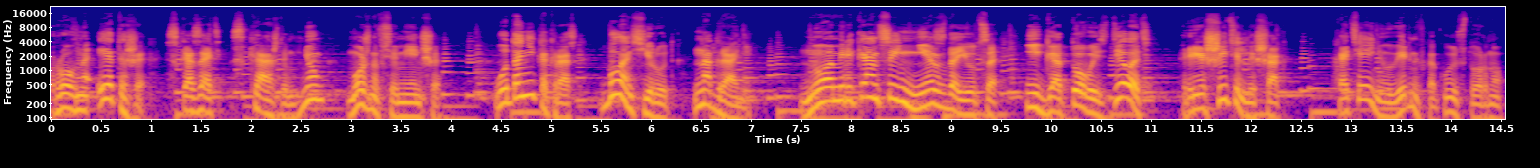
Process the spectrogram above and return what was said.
ровно это же сказать с каждым днем можно все меньше. Вот они как раз балансируют на грани. Но американцы не сдаются и готовы сделать решительный шаг. Хотя и не уверены, в какую сторону.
